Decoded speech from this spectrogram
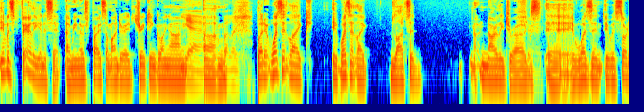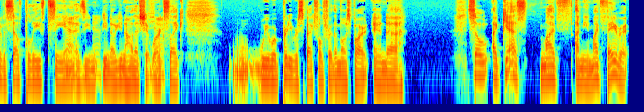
it was fairly innocent. I mean, there was probably some underage drinking going on. Yeah, Um, but like but it wasn't like it wasn't like lots of gnarly drugs. Uh, it wasn't. It was sort of a self-policed scene, Yeah, as you yeah. you know. You know how that shit Sure. works. Like we were pretty respectful for the most part, and uh, so I guess my I mean my favorite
